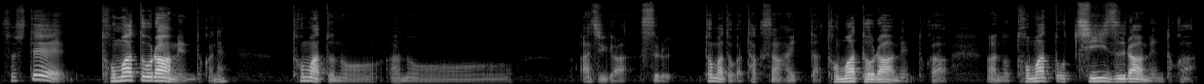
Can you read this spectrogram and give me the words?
そしてトマトラーメンとかね。トマトのあのー、味がする。トマトがたくさん入ったトマトラーメンとかあのトマトチーズラーメンとか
